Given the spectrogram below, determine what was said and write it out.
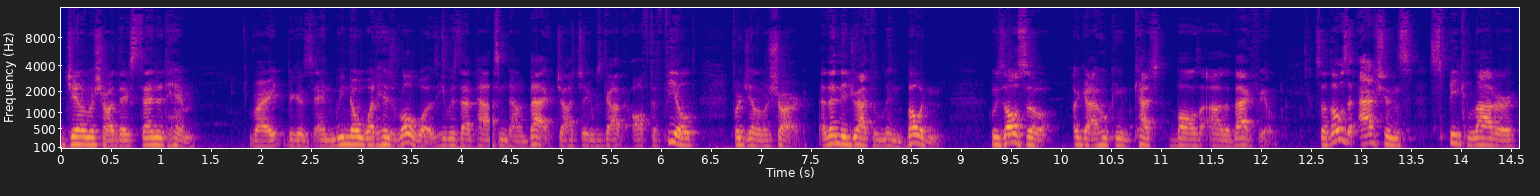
Jalen Richard. They extended him right? Because and we know what his role was. He was that passing down back. Josh Jacobs got off the field for Jalen Richard, and then they drafted Lynn Bowden, who's also a guy who can catch balls out of the backfield. So those actions speak louder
